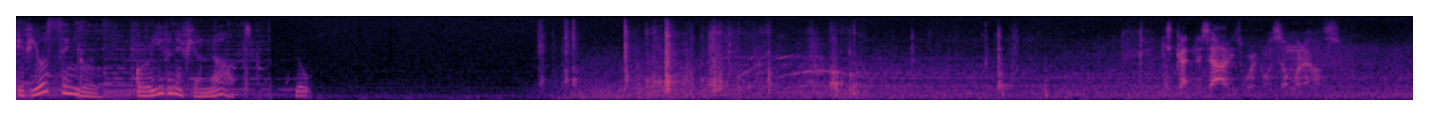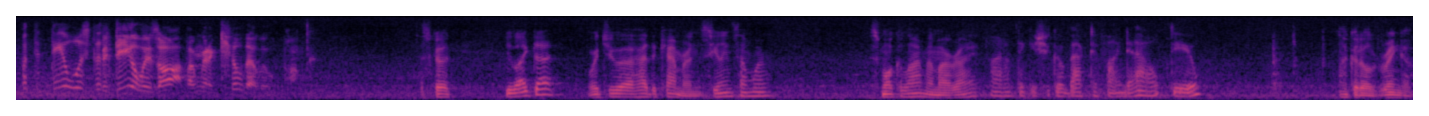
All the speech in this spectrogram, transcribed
If you're single, or even if you're not, you'll... He's cutting us out. He's working with someone else. But the deal was the... The deal is off. I'm gonna kill that little punk. That's good. You like that? Where'd you uh, hide the camera? In the ceiling somewhere? Smoke alarm, am I right? I don't think you should go back to find out, do you? Look at old Ringo.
